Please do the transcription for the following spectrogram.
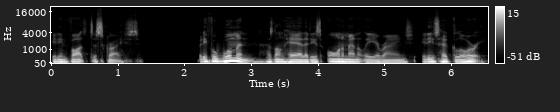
it invites disgrace? But if a woman has long hair that is ornamentally arranged, it is her glory.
